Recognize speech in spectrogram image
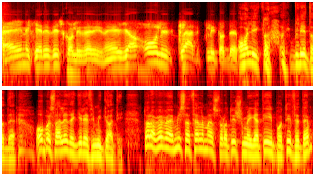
Ε, είναι καιρή δύσκολη, δεν είναι. Για όλοι οι κλάδοι πλήττονται. Όλοι οι κλάδοι πλήττονται. Όπως τα λέτε, κύριε Θημικιώτη. Τώρα, βέβαια, εμείς θα θέλαμε να σας ρωτήσουμε γιατί υποτίθεται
